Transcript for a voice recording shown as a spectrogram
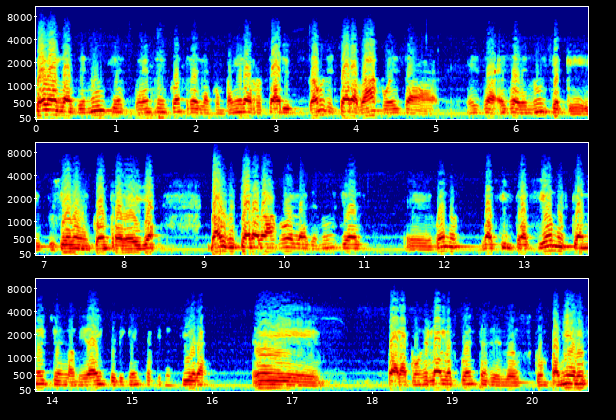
todas las denuncias, por ejemplo, en contra de la compañera Rosario, vamos a echar abajo esa, esa, esa denuncia que pusieron en contra de ella, vamos a echar abajo las denuncias, eh, bueno, las filtraciones que han hecho en la unidad de inteligencia financiera eh, para congelar las cuentas de los compañeros.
